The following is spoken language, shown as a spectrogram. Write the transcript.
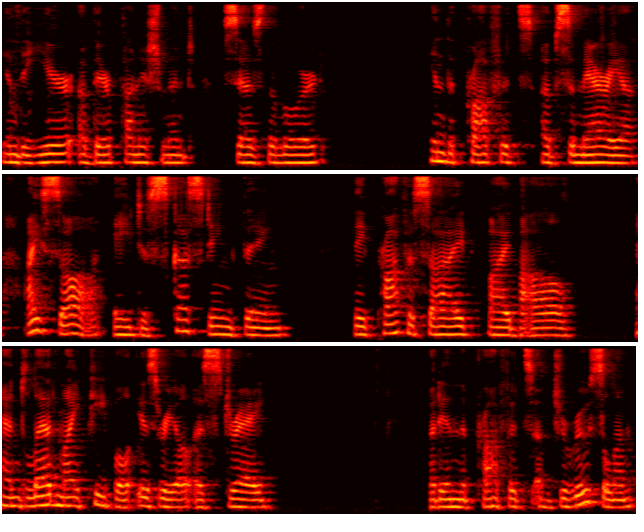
in the year of their punishment, says the Lord. In the prophets of Samaria I saw a disgusting thing. They prophesied by Baal and led my people Israel astray. But in the prophets of Jerusalem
